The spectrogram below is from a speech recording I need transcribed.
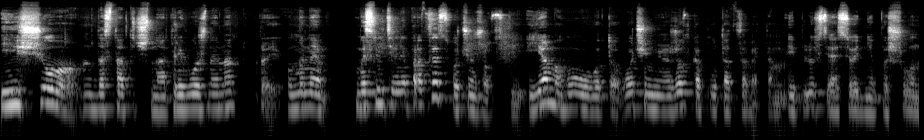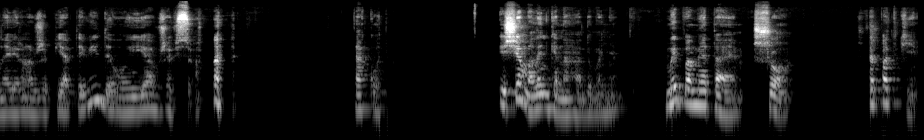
і ще достаточно тривожной натурой. У мене мыслительный процесс очень жесткий, и я могу вот очень жестко путаться в этом. И плюс я сегодня пишу, наверное, вже п'яте відео, і я вже все. Так от. І ще маленьке нагадування. Ми пам'ятаємо, що шепотки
